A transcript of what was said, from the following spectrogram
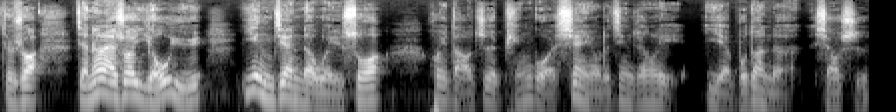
就是说，简单来说，由于硬件的萎缩。会导致苹果现有的竞争力也不断的消失，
